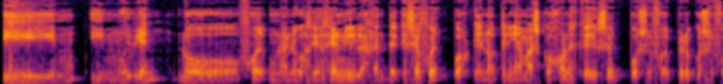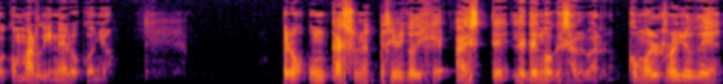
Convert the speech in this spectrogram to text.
Y, y, muy bien, lo, fue una negociación y la gente que se fue, porque no tenía más cojones que irse, pues se fue, pero que se fue con más dinero, coño. Pero un caso en específico dije, a este le tengo que salvar. Como el rollo de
